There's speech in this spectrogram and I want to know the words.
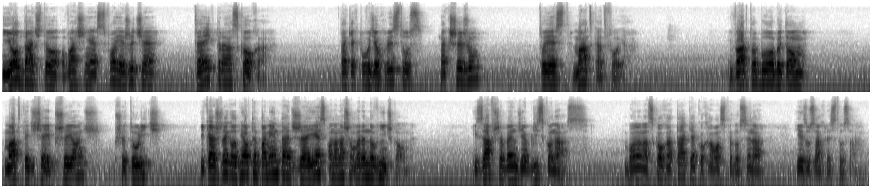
i oddać to właśnie swoje życie tej, która nas kocha. Tak jak powiedział Chrystus na krzyżu, to jest matka Twoja. I warto byłoby tą matkę dzisiaj przyjąć, przytulić i każdego dnia o tym pamiętać, że jest ona naszą orędowniczką i zawsze będzie blisko nas, bo ona nas kocha tak, jak kochała swego Syna Jezusa Chrystusa.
